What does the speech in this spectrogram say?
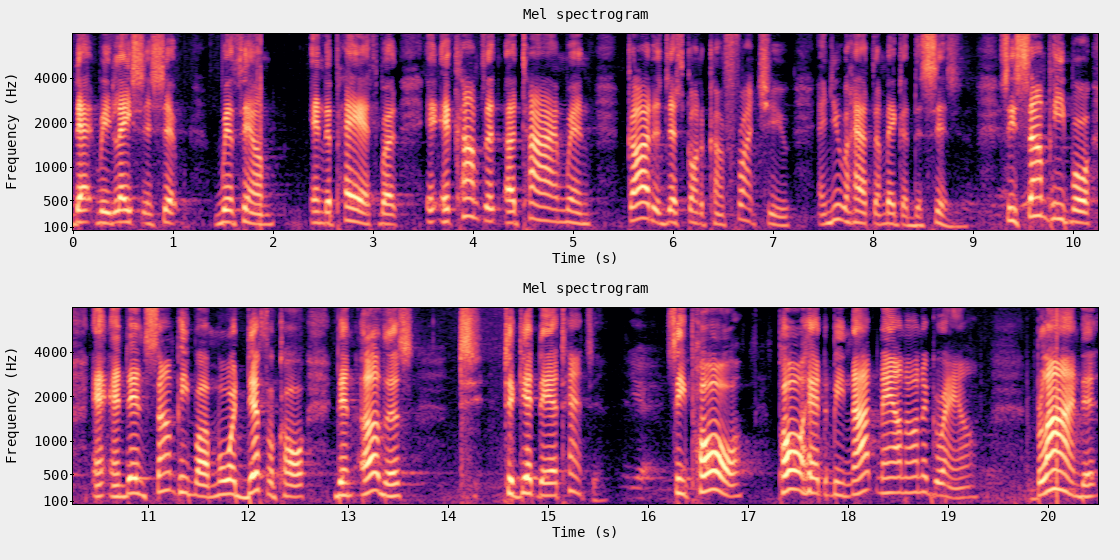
that relationship with Him in the past, but it, it comes at a time when God is just going to confront you and you have to make a decision. See, some people, and, and then some people are more difficult than others t- to get their attention. See, Paul, Paul had to be knocked down on the ground, blinded,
